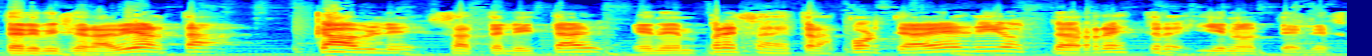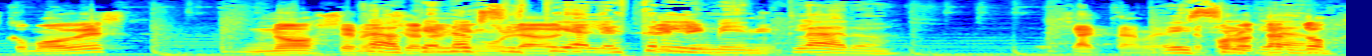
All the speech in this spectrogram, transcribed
televisión abierta, cable, satelital, en empresas de transporte aéreo, terrestre y en hoteles. Como ves, no se Claro, menciona que no en ningún lado existía el streaming, ni- claro. Exactamente. Eh, sí, Por lo claro, tanto,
